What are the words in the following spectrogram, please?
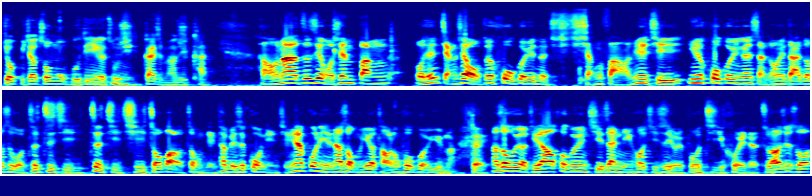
就比较捉摸不定一个族群，嗯、该怎么样去看？好，那之前我先帮我先讲一下我对货柜运的想法啊，因为其实因为货柜运跟散装运大家都是我这自己这几期周报的重点，特别是过年前，因为过年前那时候我们也有讨论货柜运嘛，对，那时候我有提到货柜运，其实在年后其实有一波机会的，主要就是说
